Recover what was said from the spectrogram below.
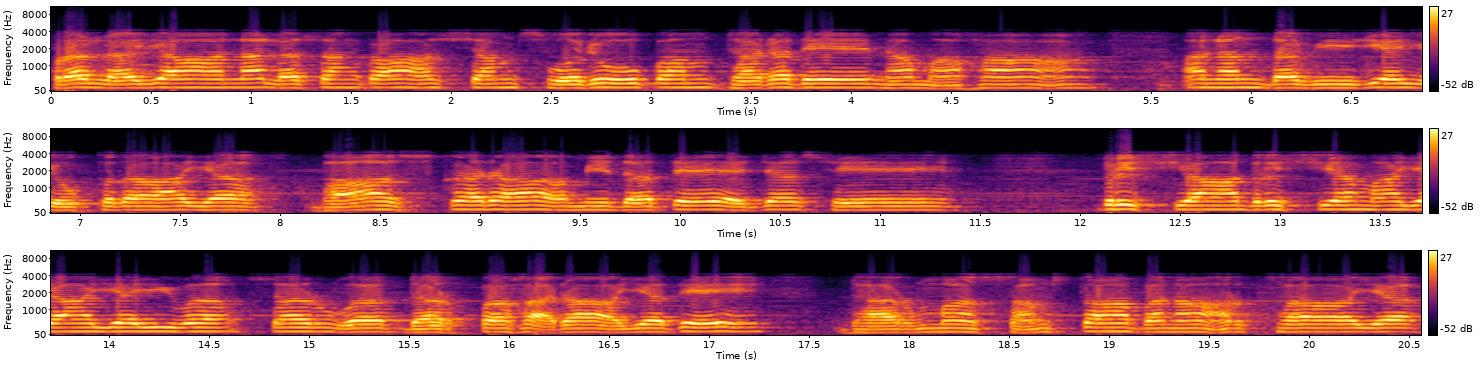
प्रलयानलसङ्काशं स्वरूपं धरदे नमः। अनन्दवीर्ययुक्ताय भास्करामिदतेजसे। दृश्यादृश्यमयायैव सर्वदर्पहराय ते धर्मसंस्थापनार्थाय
